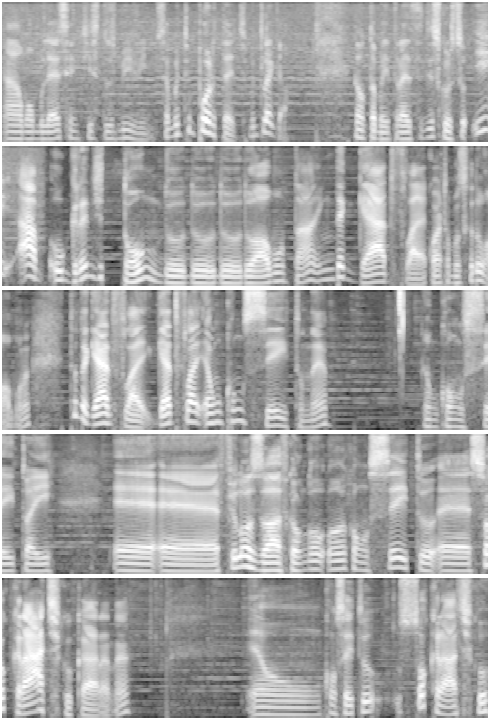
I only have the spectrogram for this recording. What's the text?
a uma mulher cientista 2020. Isso é muito importante, muito legal. Então também traz esse discurso. E a, o grande tom do, do, do, do, álbum tá em The Gadfly, a quarta música do álbum, né? Então The Gadfly, Gadfly é um conceito, né? É um conceito aí é, é, filosófico, um, um conceito é, socrático, cara, né? É um conceito socrático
